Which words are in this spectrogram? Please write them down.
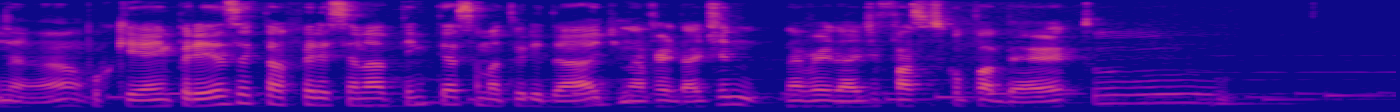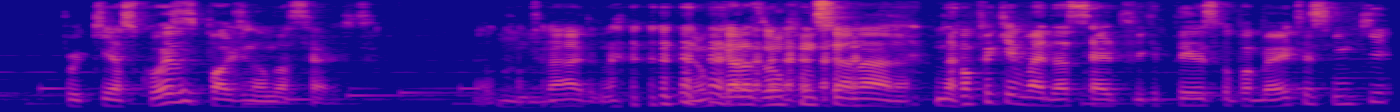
Não. Porque a empresa que está oferecendo, ela tem que ter essa maturidade. Na verdade, na verdade, faça escopo aberto porque as coisas podem não dar certo. É o uhum. contrário, né? Não porque elas vão funcionar, né? Não porque vai dar certo, porque tem o escopo aberto, assim que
